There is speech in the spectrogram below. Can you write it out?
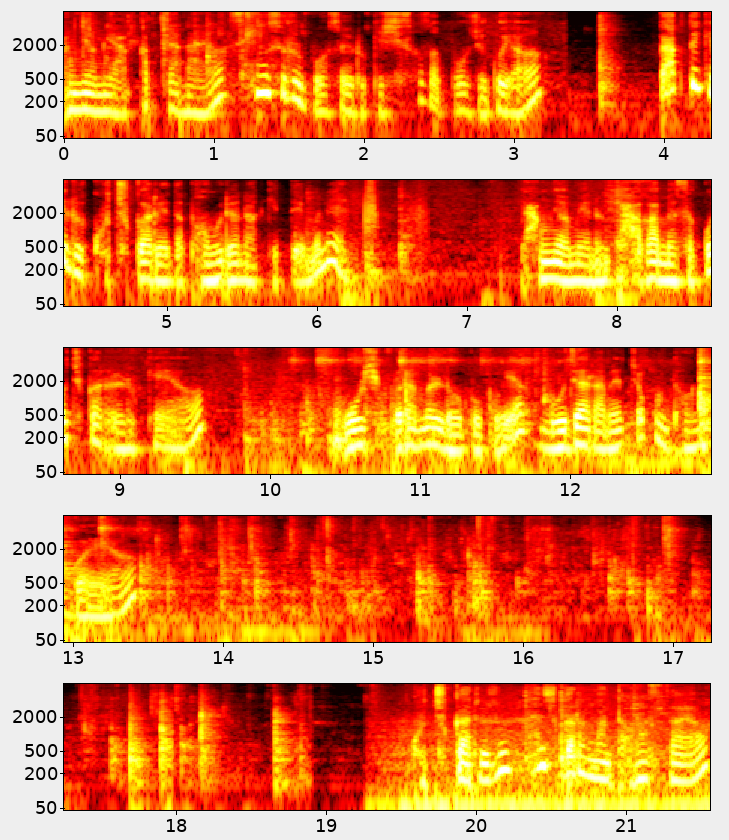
양념이 아깝잖아요. 생수를 부어서 이렇게 씻어서 부어주고요. 깍두기를 고춧가루에다 버무려 놨기 때문에 양념에는 봐가면서 고춧가루를 넣을게요. 50g을 넣어보고요. 모자라면 조금 더 넣을 거예요. 고춧가루를 한 숟가락만 더 넣었어요.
